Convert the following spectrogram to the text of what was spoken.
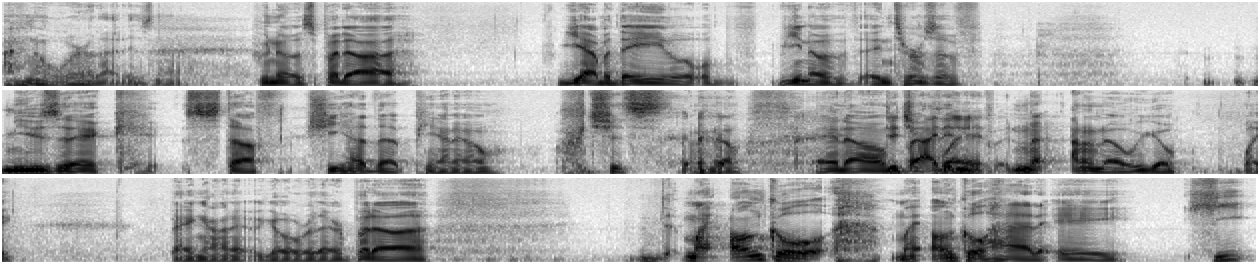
I don't know where that is now. Who knows? But uh, yeah, but they, you know, in terms of music stuff, she had that piano, which is I don't know, and um, Did you but I play didn't. n- I don't know. We go bang on it. We go over there, but uh, th- my uncle, my uncle had a he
